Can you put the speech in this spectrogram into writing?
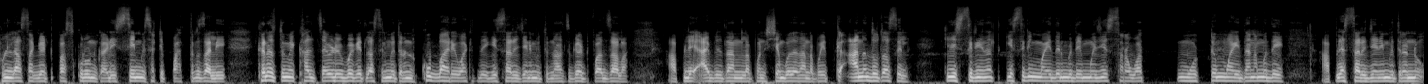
खुल्लासा गट पास करून गाडी सेमीसाठी पात्र झाली. खरंच तुम्ही खालचा व्हिडिओ बघितला असेल मित्रांनो खूप भारी वाटत आहे की सर्जाने मित्रांनो आज गट पास झाला. आपल्या आबिदानाला पण शंभरदानाला पण इतका आनंद होत असेल की श्रीनाथ केसरी मैदानमध्ये म्हणजे सर्वात मोठं मैदानामध्ये आपल्या सर्जाने मित्रांनो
